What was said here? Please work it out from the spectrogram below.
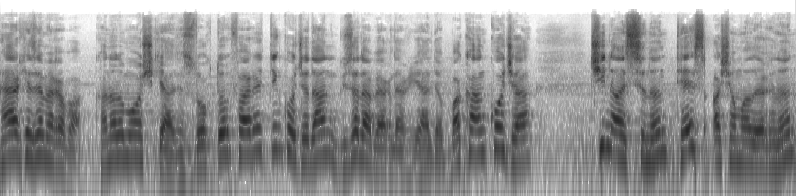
Herkese merhaba. Kanalıma hoş geldiniz. Doktor Fahrettin Koca'dan güzel haberler geldi. Bakan Koca, Çin aşısının test aşamalarının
